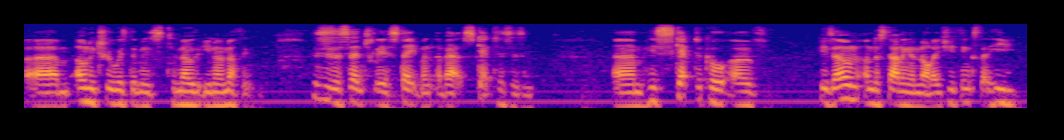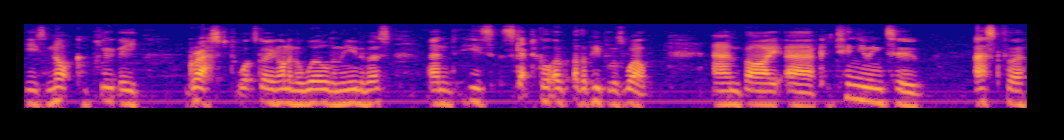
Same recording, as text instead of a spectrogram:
um, only true wisdom is to know that you know nothing. This is essentially a statement about skepticism. Um, he's skeptical of his own understanding and knowledge. He thinks that he, he's not completely grasped what's going on in the world and the universe, and he's skeptical of other people as well. And by uh, continuing to ask for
